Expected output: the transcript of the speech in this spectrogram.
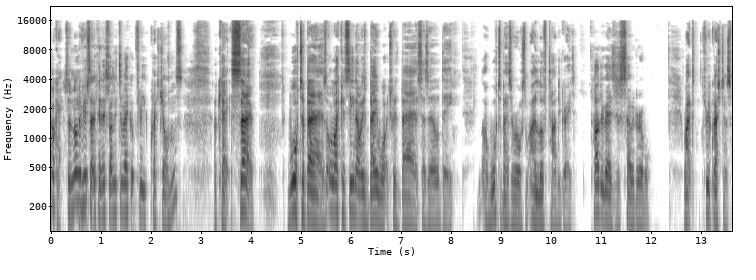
Okay, so none of you said anything. So I need to make up three questions. Okay, so water bears. All I can see now is Baywatch with bears, says Earl D. Oh, water bears are awesome. I love tardigrade. Tardigrades are just so adorable. Right, three questions.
